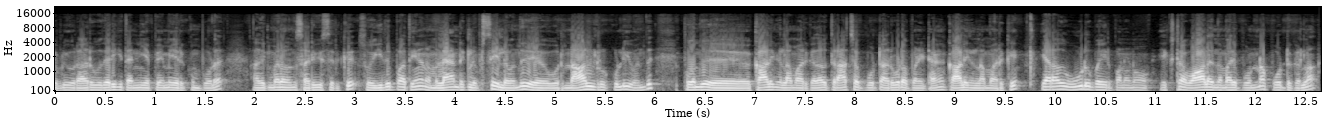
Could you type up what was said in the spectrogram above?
எப்படி ஒரு அறுபது அடிக்கு தண்ணி எப்பயுமே இருக்கும் போல். அதுக்கு மேலே வந்து சர்வீஸ் இருக்குது ஸோ இது பார்த்தீங்கன்னா நம்ம லேண்டுக்கு லெஃப்ட் சைடில் வந்து ஒரு நாலு குழி வந்து இப்போ வந்து காலி நிலமாக இருக்குது அதாவது திராட்சை போட்டு அறுவடை பண்ணிட்டாங்க. காலி நிலமாக இருக்குது யாராவது ஊடு பயிர் பண்ணணும். எக்ஸ்ட்ரா வாழை இந்த மாதிரி போடணும்னா போட்டுக்கலாம்.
